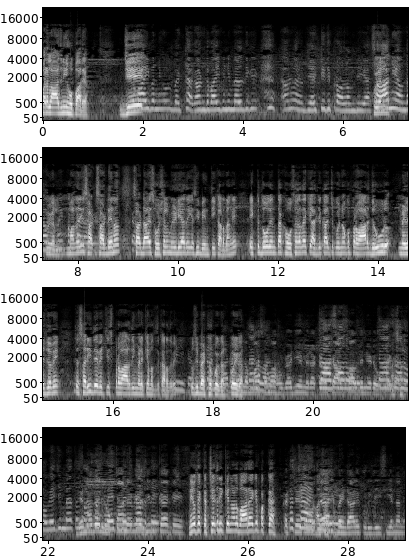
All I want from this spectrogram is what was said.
ਪਰ ਇਲਾਜ ਨਹੀਂ ਹੋ ਪਾ ਰਿਹਾ। ਜੇ ਦਵਾਈ ਬੰਨੀ ਵੀ ਬੈਠਾ ਹੈਗਾ ਹੁਣ ਦਵਾਈ ਵੀ ਨਹੀਂ ਮਿਲਦੀ ਕਿ ਉਹਨੂੰ ਜੈਟੀ ਦੀ ਪ੍ਰੋਬਲਮ ਵੀ ਹੈ ਸਾਹ ਨਹੀਂ ਆਉਂਦਾ ਕੋਈ ਗੱਲ ਉਹਨੂੰ ਨਹੀਂ। ਮਾਤਾ ਜੀ ਸਾ- ਸਾਡੇ ਨਾ ਸਾਡਾ ਇਹ ਸੋਸ਼ਲ ਮੀਡੀਆ ਤੇ ਹੀ ਅਸੀਂ ਬੇਨਤੀ ਕਰ ਦਾਂਗੇ। ਇੱਕ ਦੋ ਦਿਨ ਤੱਕ ਹੋ ਸਕਦਾ ਹੈ ਕਿ ਅੱਜ ਕੱਲ ਚ ਕੋਈ ਨਾ ਕੋਈ ਪਰਿਵਾਰ ਜ਼ਰੂਰ ਮਿਲ ਜਾਵੇ ਤੇ ਸਰੀ ਦੇ ਵਿੱਚ ਇਸ ਪਰਿਵਾਰ ਦੀ ਮਿਲ ਕੇ ਮਦਦ ਕਰ ਦੇਵੇ। ਤੁਸੀਂ ਬੈਠੋ ਕੋਈ ਗੱਲ ਕੋਈ ਗੱਲ ਲੰਮਾ ਸਮਾਂ ਹੋ ਗਿਆ ਜੀ ਇਹ ਮੇਰਾ ਕਹਿੰਦਾ 4 4 ਸਾਲ ਸਾਲ ਦੇ ਨੇੜੇ ਹੋ ਗਏ। 4 ਸਾਲ ਹੋ ਗਏ ਜੀ ਮੈਂ ਤਾਂ ਸਭ ਦੇ ਕੁਝ ਵੇਚ ਲੋਕਾਂ ਨੇ ਵੇਚ ਵੀ ਅਸੀਂ ਵੀ ਕਹਿ ਕੇ ਨਹੀਂ ਉੱਥੇ ਕੱਚੇ ਤਰੀਕੇ ਨਾਲ ਬਾਹਰ ਹੈ ਕਿ ਪੱਕਾ ਹੈ। ਕੱਚੇ ਤੌਰ ਤੇ ਅਸੀਂ ਬੈਂਡਾਂ ਵਾਲੀ ਕੁੜੀ ਲਈ ਸੀ ਇਹਨਾਂ ਨੇ।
